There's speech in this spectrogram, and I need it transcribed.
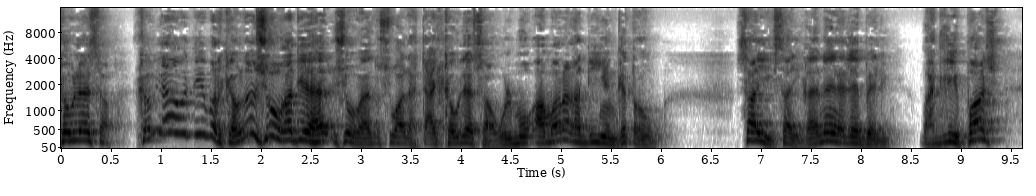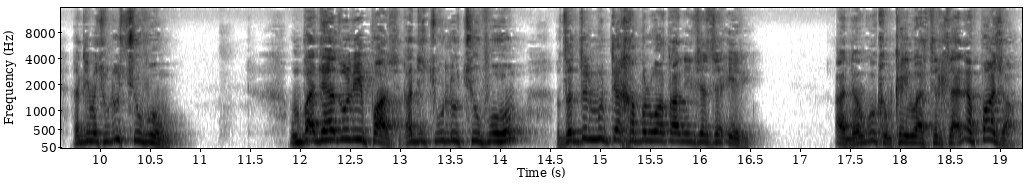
كولاسة. كو... يا ودي ولا شوف غادي شوف هذا الصوالح تاع الكولاسة والمؤامرة غادي ينقطعوا. صاي صاي أنا على بالي. واحد les pages غادي ما تولوش تشوفوهم. ومن بعد هذو les pages غادي تولوا تشوفوهم ضد المنتخب الوطني الجزائري. أنا نقول لكم كاين واحد 3000 باجا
